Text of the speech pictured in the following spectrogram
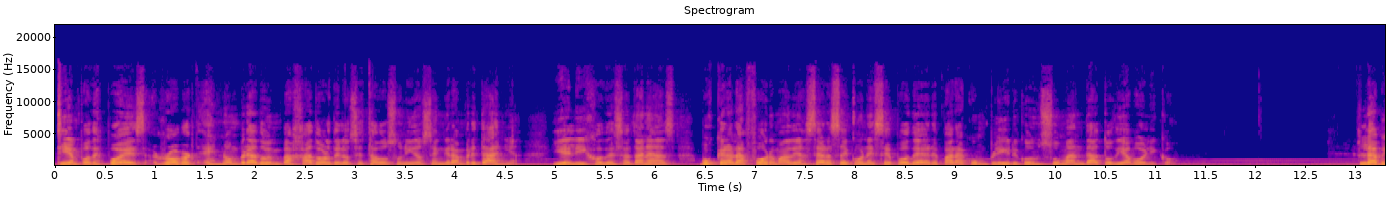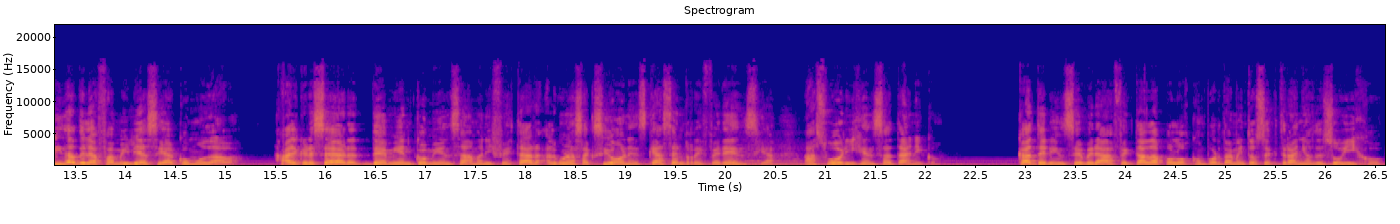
Tiempo después, Robert es nombrado embajador de los Estados Unidos en Gran Bretaña, y el hijo de Satanás buscará la forma de hacerse con ese poder para cumplir con su mandato diabólico. La vida de la familia se acomodaba. Al crecer, Demian comienza a manifestar algunas acciones que hacen referencia a su origen satánico. Catherine se verá afectada por los comportamientos extraños de su hijo,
